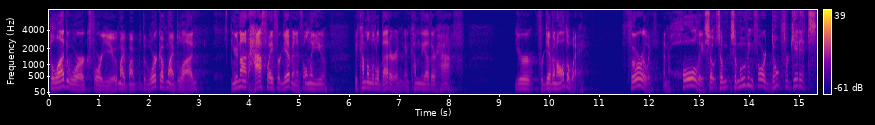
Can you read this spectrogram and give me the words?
blood work for you, my, my, the work of my blood, you're not halfway forgiven if only you become a little better and, and come the other half. You're forgiven all the way, thoroughly and wholly. So, so, so moving forward, don't forget it.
